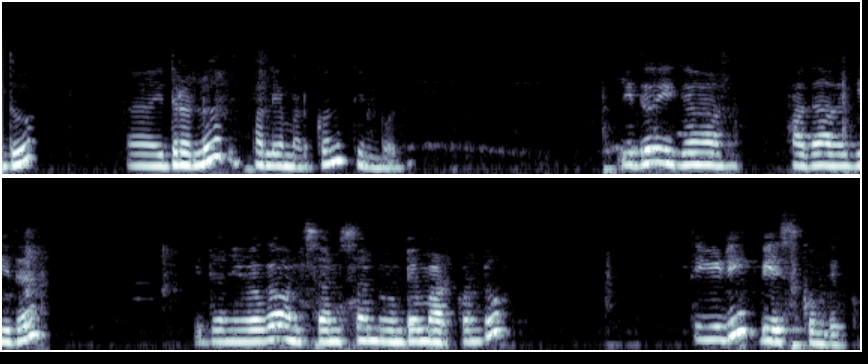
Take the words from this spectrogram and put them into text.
ಇದು ಇದರಲ್ಲೂ ಪಲ್ಯ ಮಾಡ್ಕೊಂಡು ತಿನ್ಬೋದು. ಇದು ಈಗ ಹದ ಆಗಿದೆ ಇದನ್ನು ಇವಾಗ ಒಂದು ಸಣ್ಣ ಸಣ್ಣ ಉಂಡೆ ಮಾಡಿಕೊಂಡು ತೀಡಿ ಬೇಯಿಸ್ಕೊಬೇಕು.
